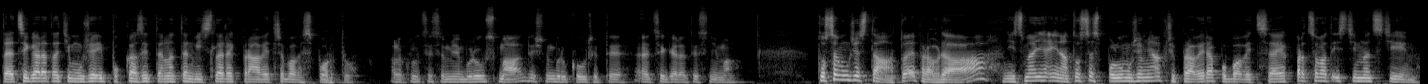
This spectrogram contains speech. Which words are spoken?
té cigareta ti může i pokazit tenhle ten výsledek právě třeba ve sportu. Ale kluci se mě budou smát, když nebudu kouřit ty cigarety s nima. To se může stát, to je pravda. Nicméně i na to se spolu můžeme nějak připravit a pobavit se, jak pracovat i s tímhle s tím.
